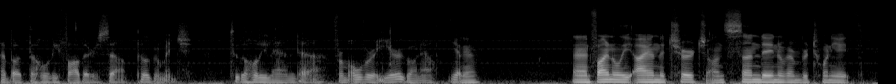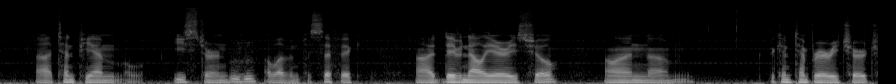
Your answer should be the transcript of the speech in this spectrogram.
about the Holy Father's uh, pilgrimage to the Holy Land uh, from over a year ago now. Yep. Yeah. And finally, Eye on the Church on Sunday, November 28th, uh, 10 p.m. Eastern, Mm-hmm. 11 Pacific. Uh, David Naglieri's show on um, the contemporary church,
